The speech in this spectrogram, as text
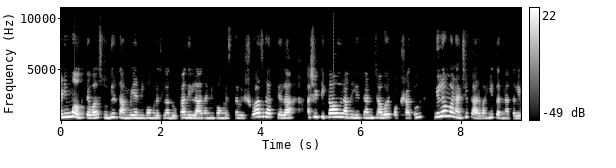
आणि मग तेव्हा सुधीर तांबे यांनी काँग्रेसला धोका दिला त्यांनी काँग्रेसचा विश्वासघात केला अशी टीका होऊ लागली त्यांच्यावर पक्षातून निलंबनाची कारवाई करण्यात आली.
